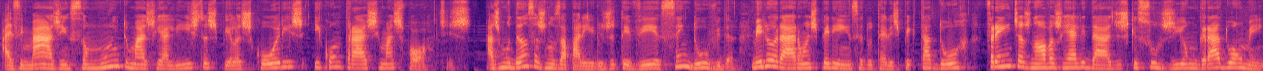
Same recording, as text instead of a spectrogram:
As imagens são muito mais realistas pelas cores e contraste mais fortes. As mudanças nos aparelhos de TV, sem dúvida, melhoraram a experiência do telespectador frente às novas realidades que surgiam gradualmente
